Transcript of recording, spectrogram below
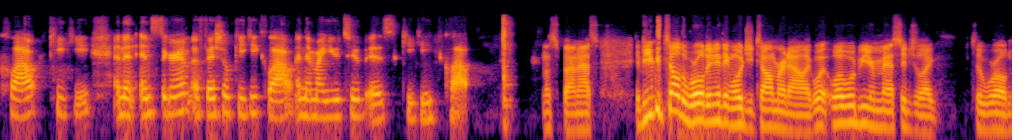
Clout Kiki. And then Instagram, official Kiki Klout. And then my YouTube is Kiki Klout. That's badass. If you could tell the world anything, what would you tell them right now? Like, what, what would be your message like to the world?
